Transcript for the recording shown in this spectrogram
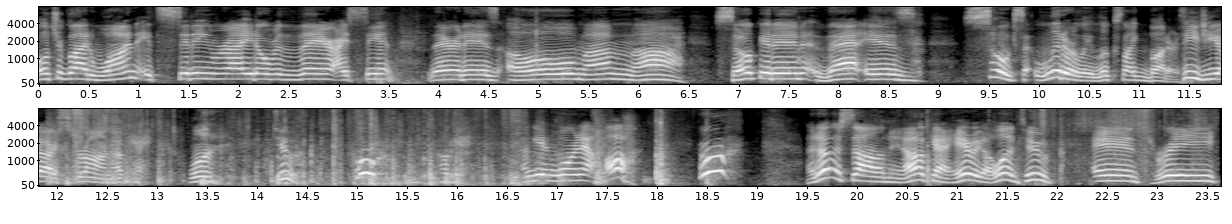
Ultra Glide 1, it's sitting right over there. I see it. There it is. Oh my my. Soak it in. That is so exciting. Literally looks like butter. DGR strong. Okay. One, two. Whew. Okay. I'm getting worn out. Oh. Whew. Another Salomon. Okay. Here we go. One, two, and three.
